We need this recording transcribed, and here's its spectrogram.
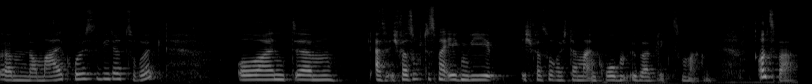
ähm, Normalgröße wieder zurück. Und ähm, also ich versuche das mal irgendwie, ich versuche euch da mal einen groben Überblick zu machen. Und zwar,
